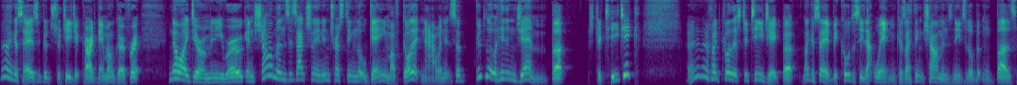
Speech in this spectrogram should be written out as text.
like I say, it's a good strategic card game. I'll go for it. No idea on Mini Rogue, and Shamans is actually an interesting little game. I've got it now, and it's a good little hidden gem, but strategic? I don't know if I'd call it strategic, but like I say, it'd be cool to see that win because I think Shamans needs a little bit more buzz.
